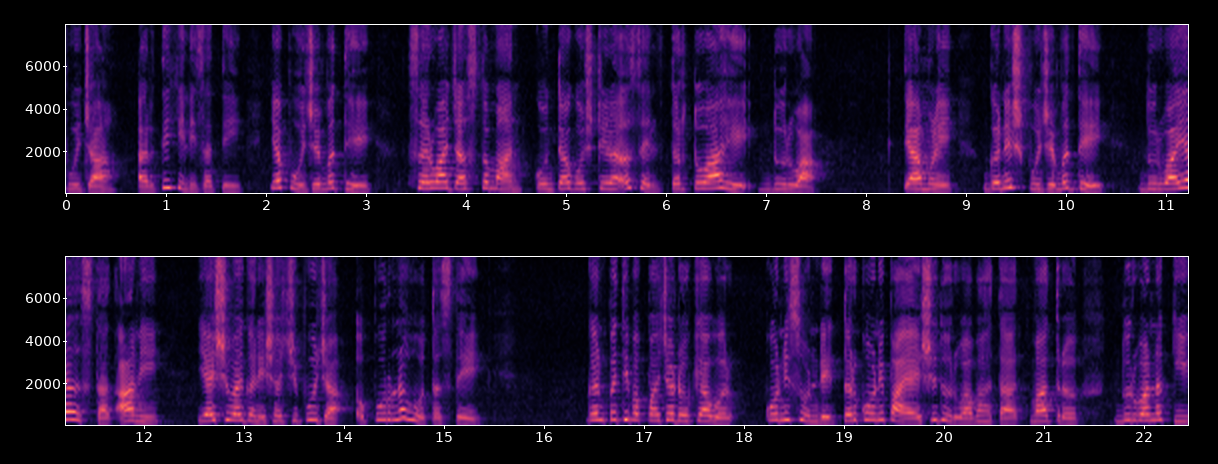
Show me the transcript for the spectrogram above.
पूजा आरती केली जाते. या पूजेमध्ये सर्वात जास्त मान कोणत्या गोष्टीला असेल तर तो आहे दुर्वा. त्यामुळे गणेश पूजेमध्ये दुर्वा असतात आणि याशिवाय गणेशाची पूजा अपूर्ण होत असते. गणपती बाप्पाच्या डोक्यावर कोणी सोंडे तर कोणी पायाशी दुर्वा वाहतात. मात्र दुर्वा नक्की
